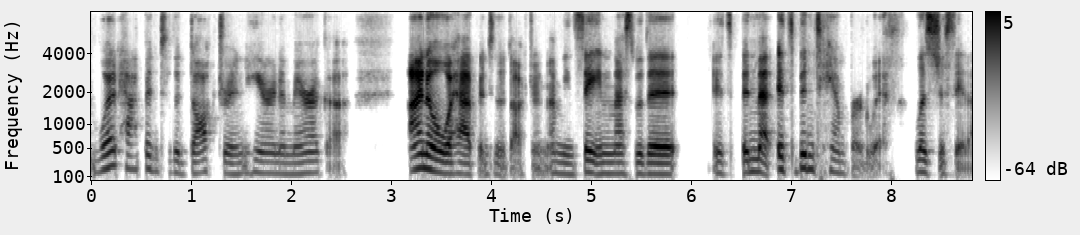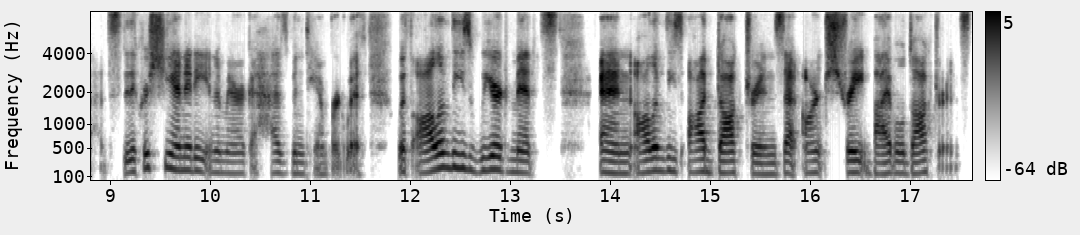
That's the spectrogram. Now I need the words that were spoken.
what happened to the doctrine here in America? I know what happened to the doctrine. I mean, Satan messed with it. It's been met, it's been tampered with. Let's just say that the Christianity in America has been tampered with, with all of these weird myths and all of these odd doctrines that aren't straight Bible doctrines.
